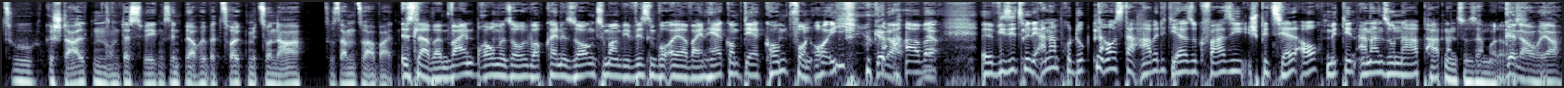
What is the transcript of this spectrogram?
zu gestalten. Und deswegen sind wir auch überzeugt, mit so nah zusammenzuarbeiten. Ist klar, beim Wein brauchen wir uns auch überhaupt keine Sorgen zu machen. Wir wissen, wo euer Wein herkommt. Der kommt von euch. Genau, Aber ja. äh, wie sieht's mit den anderen Produkten aus? Da arbeitet ihr also quasi speziell auch mit den anderen Sonar-Partnern zusammen, oder was? Genau, ja.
